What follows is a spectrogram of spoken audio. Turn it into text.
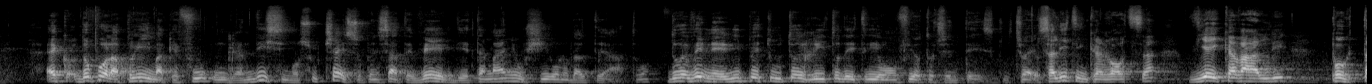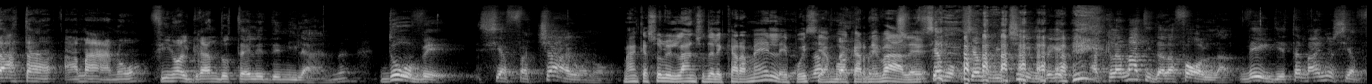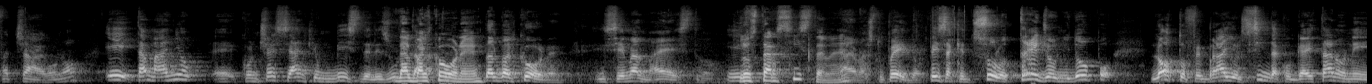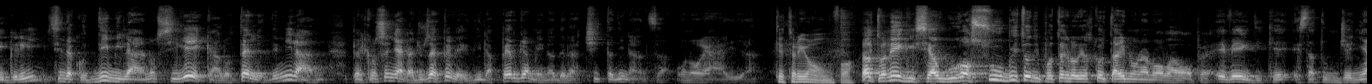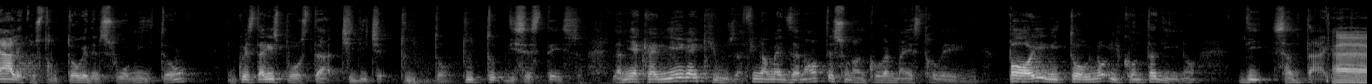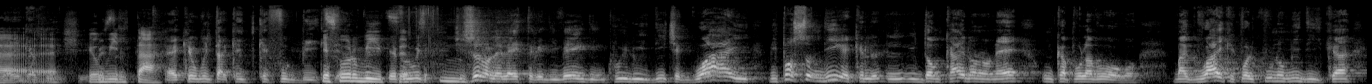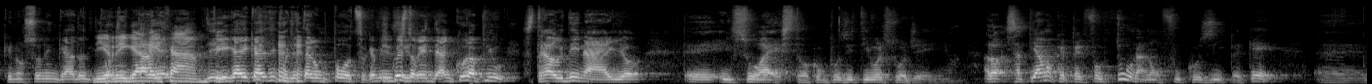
Ecco, dopo la prima che fu un grandissimo successo, pensate, Verdi e Tamagno uscirono dal teatro, dove venne ripetuto il rito dei trionfi ottocenteschi, cioè saliti in carrozza, via i cavalli, portata a mano fino al Grand Hotel de Milan, dove si affacciarono Manca solo il lancio delle caramelle e poi No, siamo beh, a Carnevale. Siamo, siamo vicini perché acclamati dalla folla, Verdi e Tamagno si affacciarono e Tamagno eh, concesse anche un bis dell'esultante. Dal balcone? Dal balcone, insieme al maestro. Il- Lo Star System, eh? Ah, ma stupendo. Pensa che solo tre giorni dopo, l'8 febbraio, il sindaco Gaetano Negri, sindaco di Milano, si reca all'hotel di Milano per consegnare a Giuseppe Verdi la pergamena della cittadinanza onoraria. Che trionfo. Tra l'altro Negri si augurò subito di poterlo riascoltare in una nuova opera e Verdi, che è stato un geniale costruttore del suo mito, in questa risposta ci dice tutto, tutto di se stesso. La mia carriera è chiusa, fino a mezzanotte sono ancora il maestro Verdi, poi ritorno il contadino di Sant'Agata. Eh, capisci? che Questo- umiltà. eh, che umiltà, che, che furbizia. Che furbizia. Che furbizia. Ci sono le lettere di Verdi in cui lui dice guai, mi possono dire che il, il Don Carlo non è un capolavoro, ma guai che qualcuno mi dica che non sono in grado di, Di irrigare i campi. Di irrigare i campi, di progettare un pozzo. capisci? Questo rende ancora più straordinario eh, il suo estro compositivo, il suo genio. Allora sappiamo che per fortuna non fu così, perché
